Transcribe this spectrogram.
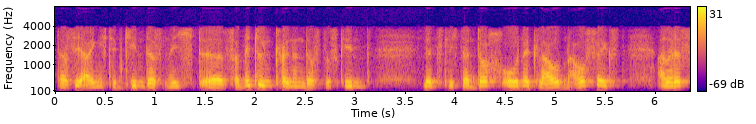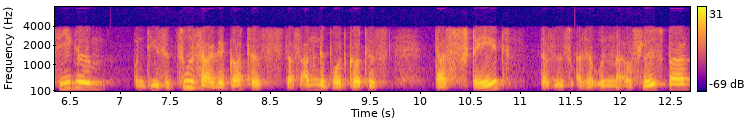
dass sie eigentlich dem Kind das nicht äh, vermitteln können, dass das Kind letztlich dann doch ohne Glauben aufwächst. Aber das Siegel und diese Zusage Gottes, das Angebot Gottes, das steht, das ist also unauflösbar.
